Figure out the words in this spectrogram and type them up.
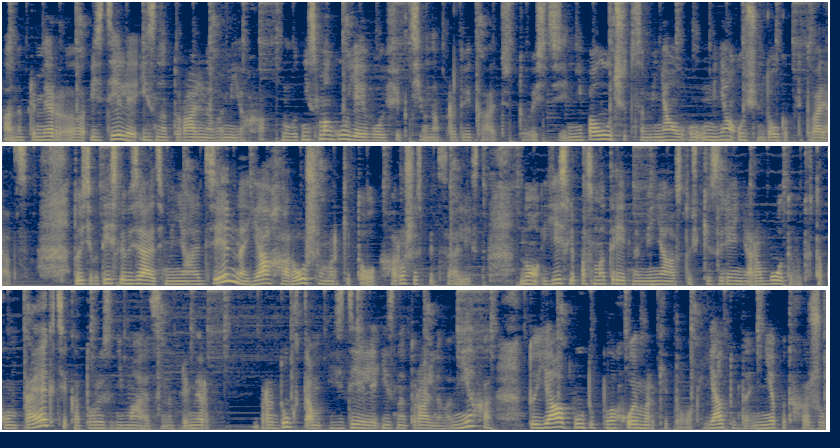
а, например, э, изделия из натурального меха. Ну, вот не смогу я его эффективно продвигать. То есть не получится меня, у меня очень долго притворяться. То есть вот если взять меня отдельно, я хороший маркетолог, хороший специалист. Но если посмотреть на меня с точки зрения работы вот в таком проекте, который занимается, например, продуктом изделия из натурального меха, то я буду плохой маркетолог, я туда не подхожу.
